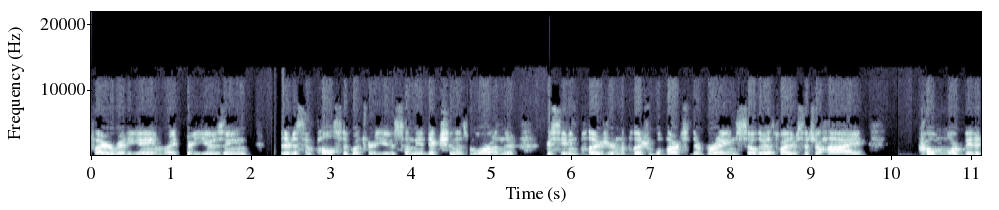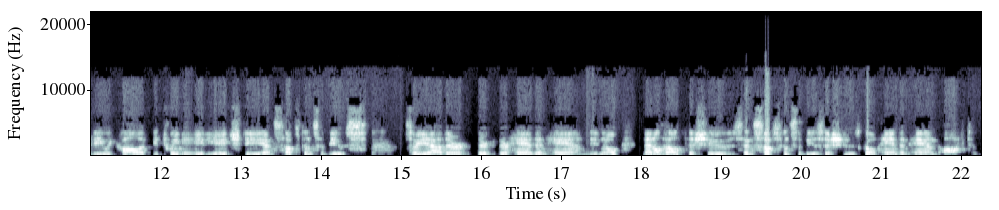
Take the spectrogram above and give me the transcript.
fire ready aim, right? They're using, they're just impulsive with their use, and the addiction is more on the receiving pleasure in the pleasurable parts of their brain. So that's why there's such a high comorbidity, we call it, between ADHD and substance abuse. So yeah, they're they're they're hand in hand. You know, mental health issues and substance abuse issues go hand in hand often.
